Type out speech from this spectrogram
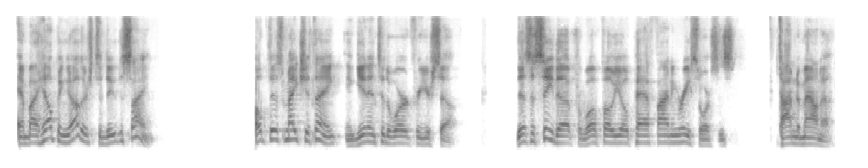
and by helping others to do the same. Hope this makes you think and get into the word for yourself. This is C Dub for Wofoyo Pathfinding Resources. Time to mount up.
